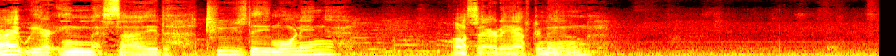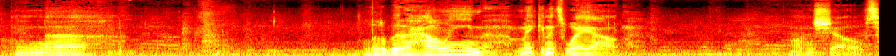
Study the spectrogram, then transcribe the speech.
right, we are inside Tuesday morning on a Saturday afternoon. And uh, a little bit of Halloween making its way out on shelves.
